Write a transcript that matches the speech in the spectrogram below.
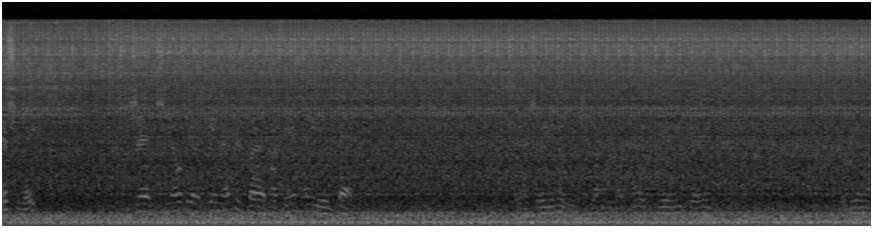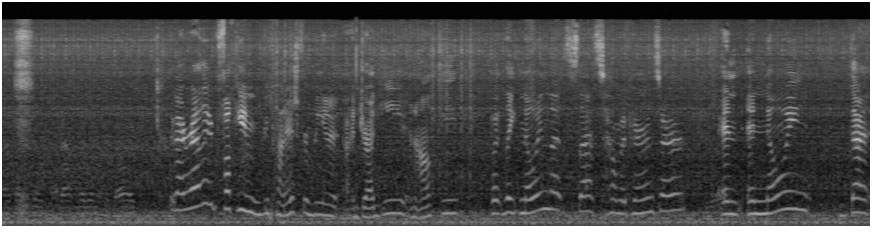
yesterday. She said she knows I got a clean record, but my family is bad. And so you know, she's talking about Mike, Jerry, Jerry. So you know, I think my dad living in the dog. like I'd rather fucking be punished for being a, a druggie and alky, but like knowing that's that's how my parents are, and and knowing that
